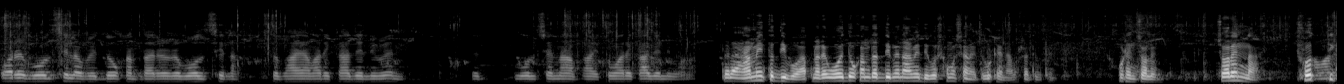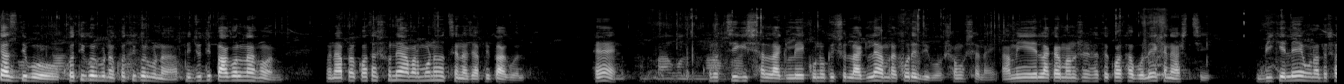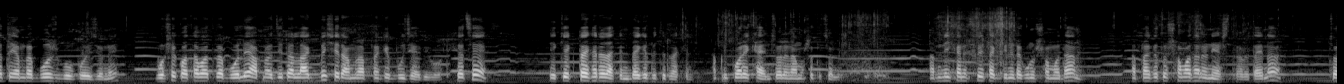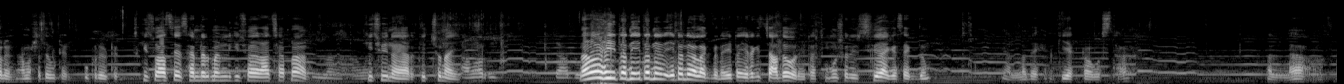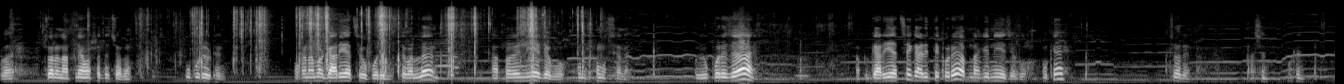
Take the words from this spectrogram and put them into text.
পরে বলছিলাম ওই দোকানদারের বলছিলাম তো ভাই আমার কাজে নেবেন? বলছে না ভাই তোমার কাজে নিব না। তাহলে আমি তো দিব। আপনারা ওই দোকানদার দিবেন আমি দিব সমস্যা নাই তো উঠেন আমার সাথে উঠেন। উঠেন চলেন। চলেন না। সত্যি কাজ দিব ক্ষতি করব না। ক্ষতি করব না। আপনি যদি পাগল না হন মানে আপনার কথা শুনে আমার মনে হচ্ছে না যে আপনি পাগল। হ্যাঁ কোনো চিকিৎসা লাগলে কোনো কিছু লাগলে আমরা করে দিব সমস্যা নাই। আমি এলাকার মানুষের সাথে কথা বলে এখানে আসছি। বিকেলে ওনাদের সাথে আমরা বসবো প্রয়োজনে। বসে কথাবার্তা বলে আপনার যেটা লাগবে সেটা আমরা আপনাকে বুঝিয়ে দিব ঠিক আছে? এই কেকটা এখানে রাখেন ব্যাগের ভিতরে রাখেন। আপনি পরে খান চলেন আমার সাথে চলেন। আপনি এখানে শুয়ে থাকবেন এটা কোনো সমাধান? আপনাকে তো সমাধানে নিয়ে আসতে হবে তাই না? চলেন আমার সাথে উঠেন উপরে উঠেন। কিছু আছে স্যান্ডেল ম্যান্ডেল কিছু আর আছে আপনার? কিছুই নাই আর কিচ্ছু নাই। না না এটা নিয়ে- এটা নিয়ে- এটা নেওয়া লাগবে না, এটা এটা কি চাদর? এটা মশারি ছিঁড়ে গেছে একদম। আল্লাহ দেখেন কি একটা অবস্থা। আল্লাহ আকবার। চলেন, আপনি আমার সাথে চলেন। উপরে ওঠেন ওখানে আমার গাড়ি আছে উপরে, বুঝতে পারলেন? আপনারা নিয়ে যাব, কোনো সমস্যা নাই। ওই উপরে যা। গাড়ি আছে, গাড়িতে করে আপনাকে নিয়ে যাব, ওকে? চলেন, আসেন ওঠেন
